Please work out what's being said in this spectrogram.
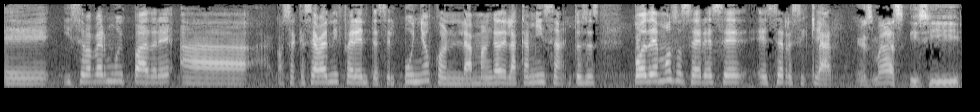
Eh, y se va a ver muy padre, a, o sea, que se vean diferentes, el puño con la manga de la camisa. Entonces, podemos hacer ese, ese reciclar. Es más, y si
